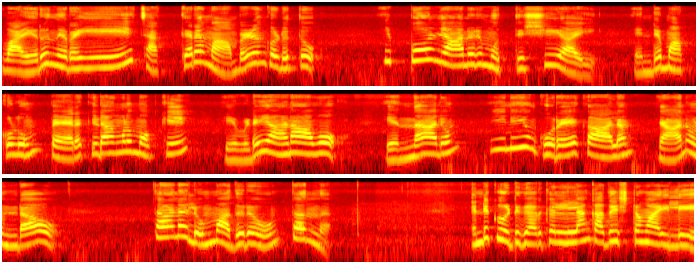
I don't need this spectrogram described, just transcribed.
വയറു നിറയെ ചക്കര മാമ്പഴം കൊടുത്തു. ഇപ്പോൾ ഞാനൊരു മുത്തശ്ശിയായി. എന്റെ മക്കളും പേരക്കിടാങ്ങളുമൊക്കെ എവിടെയാണാവോ? എന്നാലും ഇനിയും കുറേ കാലം ഞാൻ ഉണ്ടാവും തണലും മധുരവും തന്ന്. എന്റെ കൂട്ടുകാർക്കെല്ലാം കഥ ഇഷ്ടമായില്ലേ?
